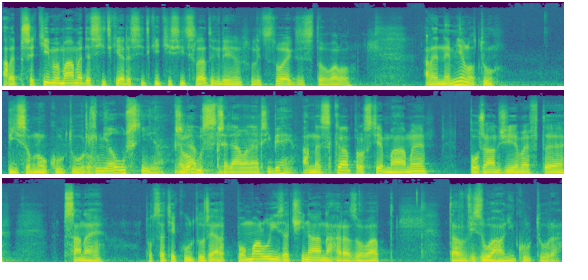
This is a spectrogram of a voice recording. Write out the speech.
Ale předtím máme desítky a desítky tisíc let, kdy lidstvo existovalo, ale nemělo tu písomnou kulturu. Tak mělo ústní, no. Mělo ústní. Předávané příběhy. A dneska prostě máme, pořád žijeme v té psané v podstatě kultuře, ale pomalu ji začíná nahrazovat ta vizuální kultura.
